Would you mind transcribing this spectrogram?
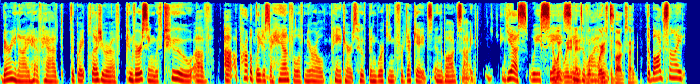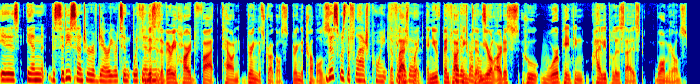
Barry and I have had the great pleasure of conversing with two of uh, probably just a handful of mural painters who've been working for decades in the Bogside. Yes, we see Now, wait, wait a minute. Wh- Where's the Bogside? The Bogside is in the city center of Derry, or it's in within. So this is a very hard fought town during the struggles, during the troubles. This was the flashpoint. the flashpoint. and you've been talking to mural artists who were painting highly politicized wall murals.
